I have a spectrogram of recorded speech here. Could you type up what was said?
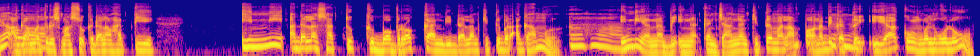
ya agama terus masuk ke dalam hati ini adalah satu kebobrokan di dalam kita beragama. Uh-huh. Ini yang Nabi ingatkan jangan kita melampau. Nabi uh-huh. kata iyakum walghulu.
